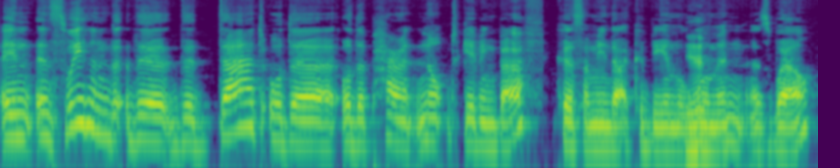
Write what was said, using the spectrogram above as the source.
In, in Sweden, the, the, the dad or the or the parent not giving birth, because I mean that could be a yeah. woman as well,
